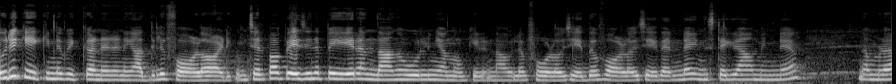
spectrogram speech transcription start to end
ഒരു കേക്കിന്റെ പിക്ക് കണ്ടിട്ടുണ്ടെങ്കിൽ അതിൽ ഫോളോ അടിക്കും. ചിലപ്പോൾ ആ പേജിന്റെ പേരെന്താന്ന് പോലും ഞാൻ നോക്കിയിട്ടുണ്ടാവില്ല. ഫോളോ ചെയ്ത് ഫോളോ ചെയ്ത്. എന്റെ ഇൻസ്റ്റഗ്രാമിന്റെ നമ്മുടെ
